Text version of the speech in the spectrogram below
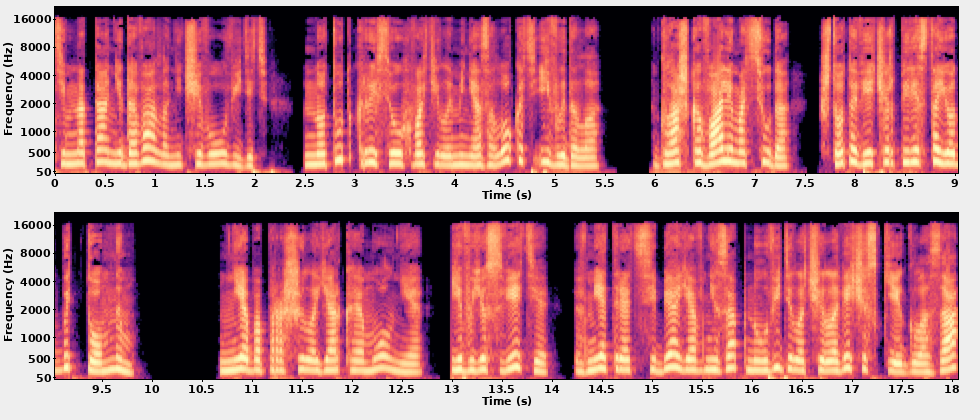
Темнота не давала ничего увидеть, но тут крыся ухватила меня за локоть и выдала. «Глашка, валим отсюда! Что-то вечер перестает быть томным!» Небо прошила яркая молния, и в ее свете, в метре от себя, я внезапно увидела человеческие глаза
